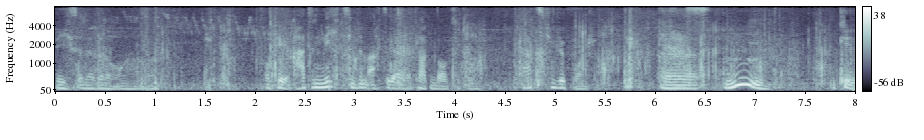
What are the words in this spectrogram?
wie ich es in Erinnerung habe. Okay, hatte nichts mit dem 80er Jahre Plattenbau zu tun. Herzlichen Glückwunsch. Okay,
